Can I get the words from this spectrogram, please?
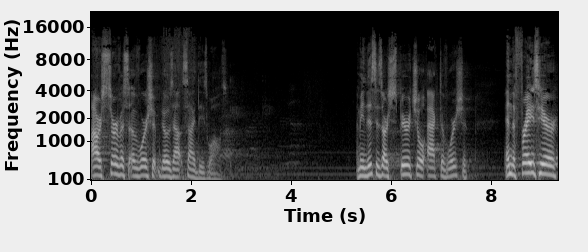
our service of worship goes outside these walls. I mean, this is our spiritual act of worship. And the phrase here,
